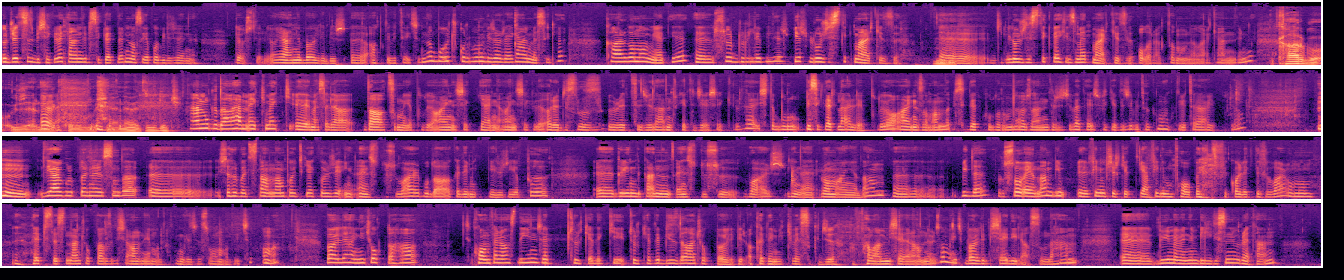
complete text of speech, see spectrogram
ücretsiz bir şekilde kendi bisikletlerini nasıl yapabileceğini gösteriyor. Yani böyle bir e, aktivite içinde bu üç grubun bir araya gelmesiyle Kargonomya diye e, sürdürülebilir bir lojistik merkezi. E, lojistik ve hizmet merkezi olarak tanımlıyorlar kendilerini. Kargo üzerine Evet. kurulmuş yani evet ilginç. Hem gıda hem ekmek e, mesela dağıtımı yapılıyor aynı şek yani aynı şekilde aracısız üreticiden tüketiciye şekilde işte bu bisikletlerle yapılıyor aynı zamanda bisiklet kullanımını özendirici ve teşvik edici bir takım aktiviteler yapılıyor. Diğer grupların arasında e, işte Hırvatistan'dan Politik Ekoloji Enstitüsü var. Bu da akademik bir yapı. E, Green Independent Enstitüsü var yine Romanya'dan. E, bir de Slovenya'dan bir e, film şirketi yani film kooperatifi kolektifi var. Onun e, web sitesinden çok fazla bir şey anlayamadık İngilizcesi olmadığı için. Ama böyle hani çok daha konferans deyince Türkiye'deki Türkiye'de biz daha çok böyle bir akademik ve sıkıcı falan bir şeyler anlıyoruz ama hiç böyle bir şey değil aslında. Hem e, büyümemenin bilgisini üreten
